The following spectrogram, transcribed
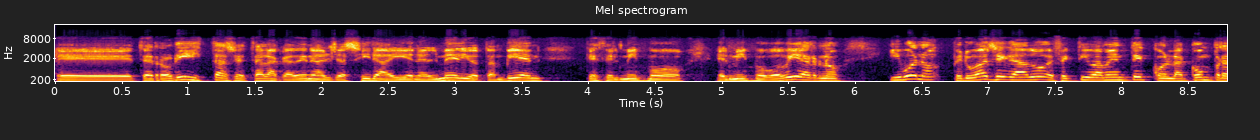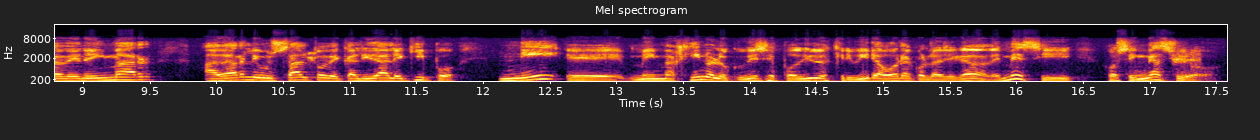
eh, terroristas, está la cadena Al Jazeera ahí en el medio también, que es del mismo, el mismo gobierno. Y bueno, pero ha llegado efectivamente con la compra de Neymar a darle un salto de calidad al equipo. Ni eh, me imagino lo que hubiese podido escribir ahora con la llegada de Messi, José Ignacio.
